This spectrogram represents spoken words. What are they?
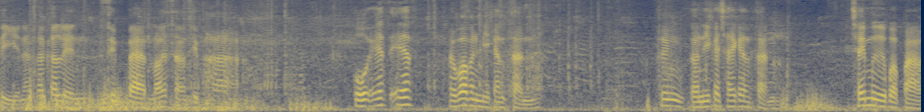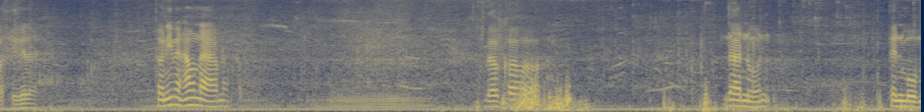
0นะ แล้วก็เลนส์1835 OSS แปลว่ามันมีกันสั่นนะ ซึ่งตอนนี้ก็ใช้กันสั่นใช้มือเปล่าๆถือเลย ตรงนี้เป็นห้องน้ำนะครับ แล้วก็ ด้านนู้น เป็นมุม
